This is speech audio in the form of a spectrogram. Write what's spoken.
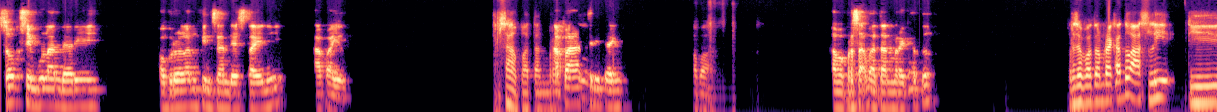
So kesimpulan dari obrolan Vincent Desta ini apa yuk? persahabatan mereka Apa cerita yang apa apa persahabatan mereka tuh? persahabatan mereka tuh asli di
